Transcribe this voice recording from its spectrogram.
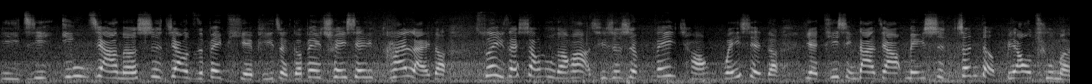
以及鹰架呢是这样子被铁皮整个被吹掀开来的，所以在上路的话，其实是非常危险的，也提醒大家没事真的不要出门。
